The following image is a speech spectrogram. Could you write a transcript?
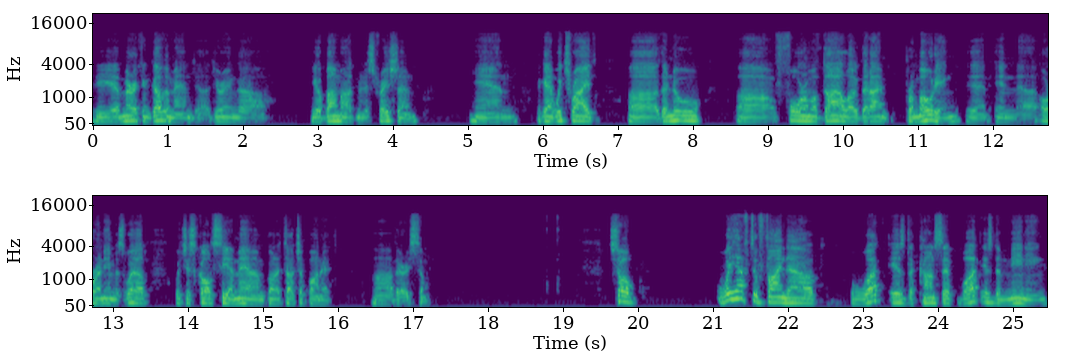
the American government uh, during uh, the Obama administration. And again, we tried the new uh, form of dialogue that I'm promoting in, in uh, Oranim as well, which is called CMM. I'm going to touch upon it uh, very soon. So we have to find out what is the concept, what is the meaning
